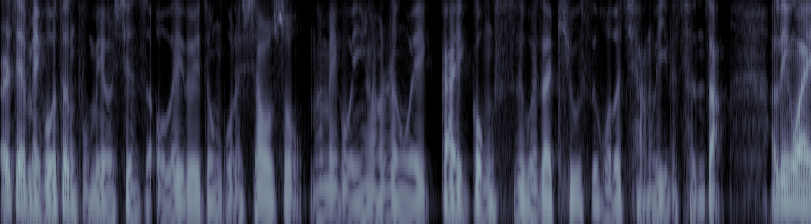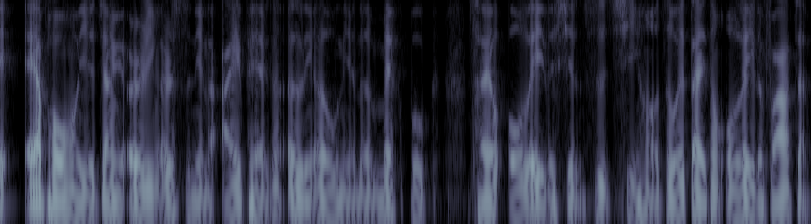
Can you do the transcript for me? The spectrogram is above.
而且美国政府没有限制 OLED 对中国的销售。那美国银行认为该公司会在 Q 四获得强力的成长。啊，另外 Apple 哈也将于二零二四年的 iPad 跟二零二五年的 MacBook 采用 OLED 的显示器哈，这会带动 OLED 的发展。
